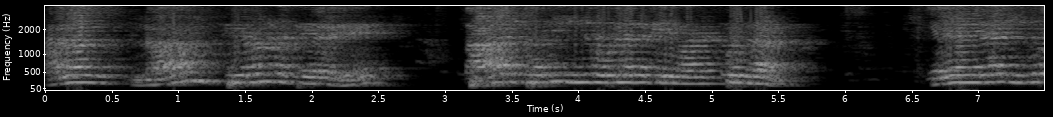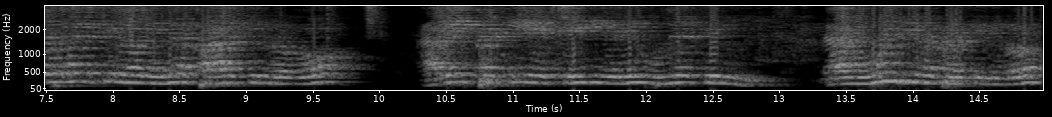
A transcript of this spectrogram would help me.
ஆனால் நாம் பிறந்த பிறகு பார்ப்பது இந்த உலகத்தை மட்டும்தான் எனவேதான் இந்த உலகத்தில் நாம் என்ன பார்க்கின்றோமோ அதை பற்றிய செய்திகளை உள்ளத்தில் நாம் ஊர்ஜிதப்படுத்துகின்றோம்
